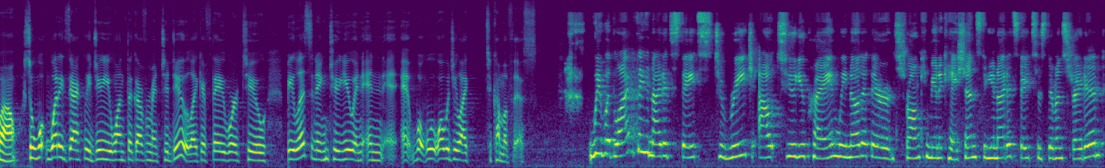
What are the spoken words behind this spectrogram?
Wow. So, what, what, exactly do you want the government to do? Like, if they were to be listening to you, and, and, and what, what would you like to come of this? We would like the United States to reach out to Ukraine. We know that there are strong communications. The United States has demonstrated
